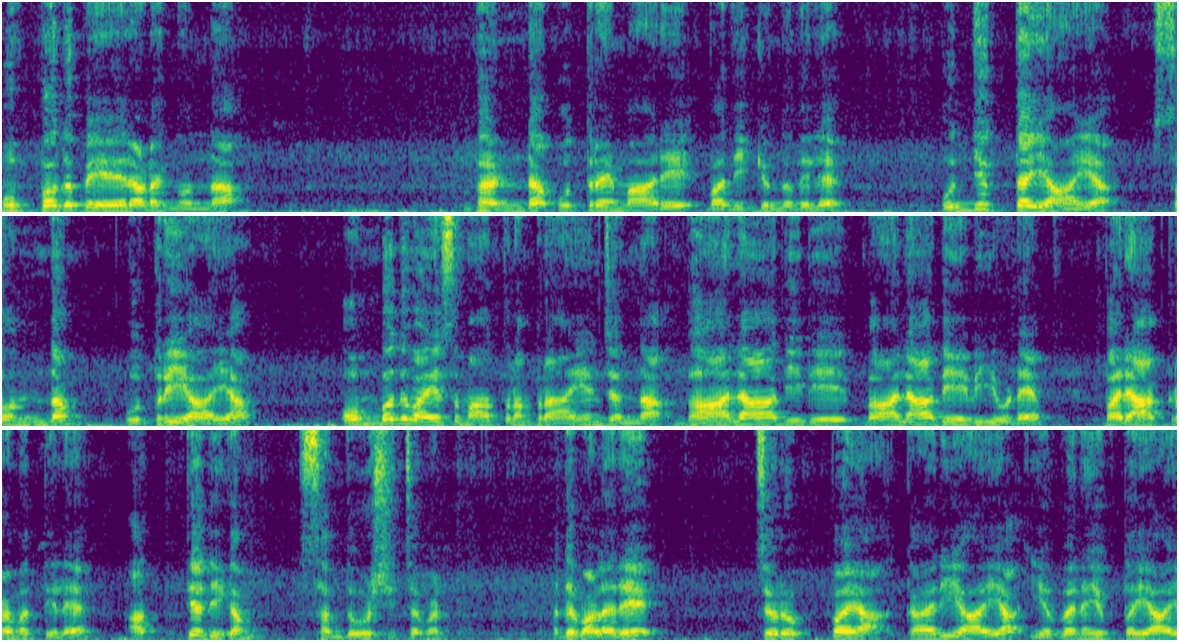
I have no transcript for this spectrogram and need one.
മുപ്പത് പേരടങ്ങുന്ന ഭണ്ഡപുത്രന്മാരെ വധിക്കുന്നതിൽ ഉദ്യുക്തയായ സ്വന്തം പുത്രിയായ ഒമ്പത് വയസ്സ് മാത്രം പ്രായം ചെന്ന ബാലാദിദേ ബാലാദേവിയുടെ പരാക്രമത്തിൽ അത്യധികം സന്തോഷിച്ചവൾ. അത് വളരെ ചെറുപ്പക്കാരിയായ യവനയുക്തയായ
